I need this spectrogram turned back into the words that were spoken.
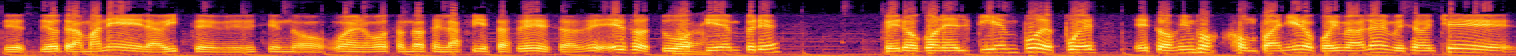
de, otra manera, ¿viste? Diciendo, bueno, vos andás en las fiestas esas. E, eso estuvo siempre, pero con el tiempo después estos mismos compañeros por ahí me hablaban y me decían, che,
